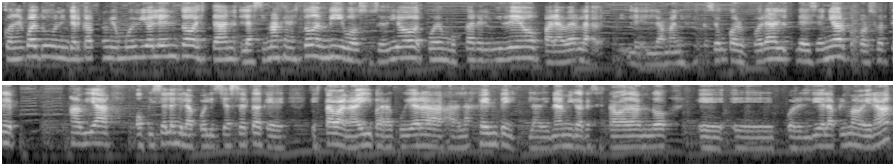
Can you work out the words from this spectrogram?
con el cual tuvo un intercambio muy violento, están las imágenes, todo en vivo sucedió, pueden buscar el video para ver la, la manifestación corporal del señor, por suerte había oficiales de la policía cerca que estaban ahí para cuidar a, a la gente y la dinámica que se estaba dando eh, eh, por el Día de la Primavera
